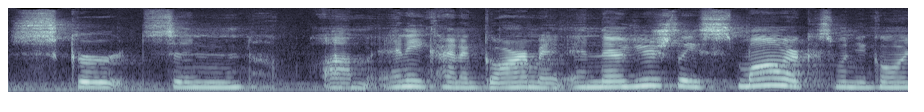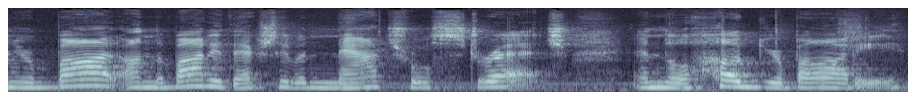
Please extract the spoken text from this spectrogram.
skirts and um, any kind of garment. And they're usually smaller because when you go on your bot on the body, they actually have a natural stretch, and they'll hug your body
